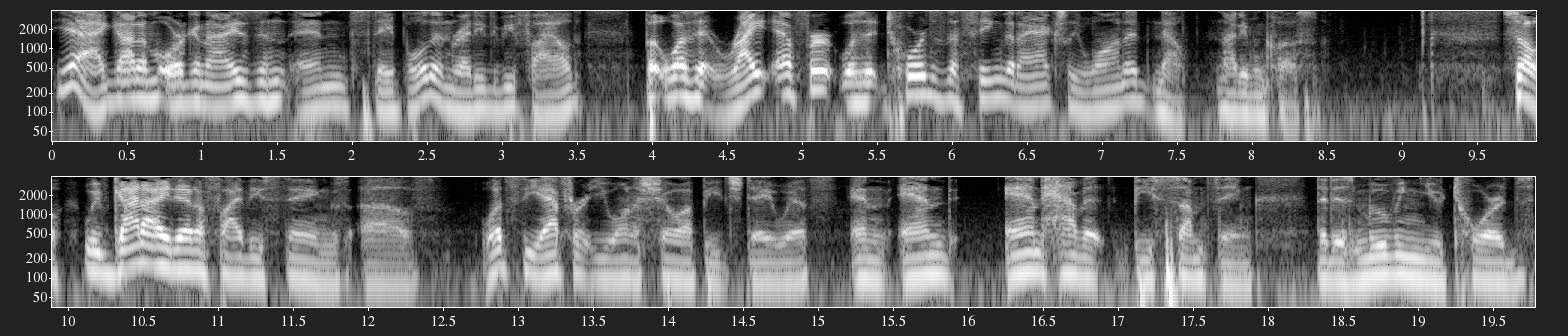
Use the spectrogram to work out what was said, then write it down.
Yeah, I got them organized and, and stapled and ready to be filed. But was it right effort? Was it towards the thing that I actually wanted? No, not even close. So we've got to identify these things of what's the effort you want to show up each day with and and and have it be something that is moving you towards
